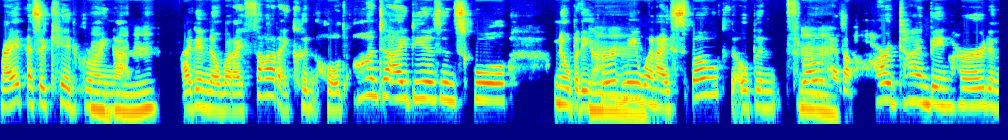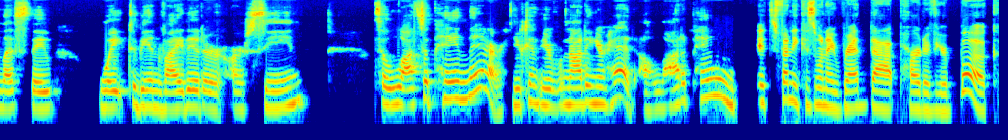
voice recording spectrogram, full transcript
right? As a kid growing mm-hmm. up. I didn't know what I thought. I couldn't hold on to ideas in school. Nobody mm. heard me mm. when I spoke. The open throat mm. has a hard time being heard unless they wait to be invited or are seen. So lots of pain there. You can you're nodding your head. A lot of pain. It's funny because when I read that part of your book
